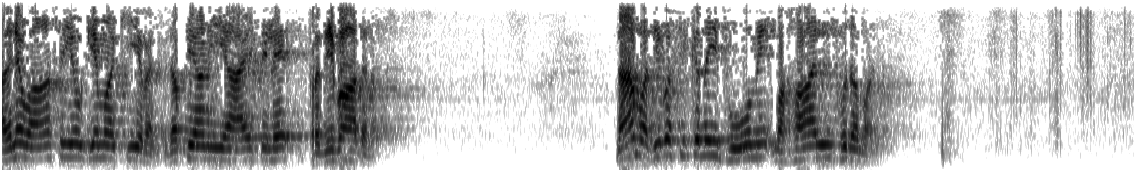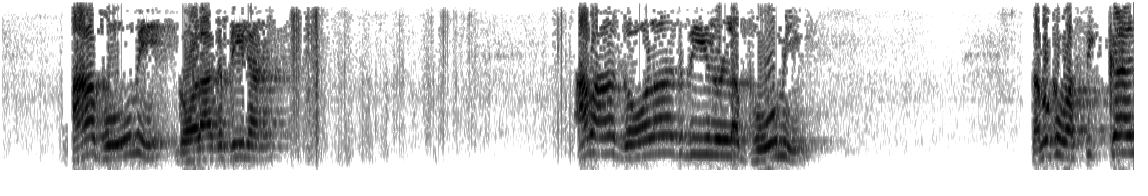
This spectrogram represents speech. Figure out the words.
അതിനെ വാസയോഗ്യമാക്കിയവൻ ഇതൊക്കെയാണ് ഈ ആയത്തിലെ പ്രതിപാദനം. നാം അധിവസിക്കുന്ന ഈ ഭൂമി മഹാത്ഭുതമാണ്. ആ ഭൂമി ഗോളാകൃതിയിലാണ്. അപ്പൊ ആ ഗോളാകൃതിയിലുള്ള ഭൂമി നമുക്ക് വസിക്കാൻ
